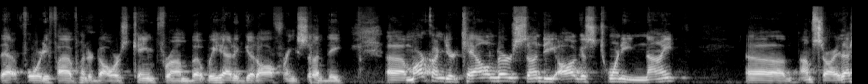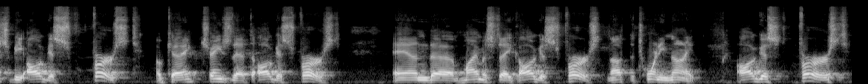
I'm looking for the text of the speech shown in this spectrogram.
that forty five hundred dollars came from. But we had a good offering Sunday. Uh, mark on your calendar Sunday, August 29th. Uh, I'm sorry, that should be August 1st. Okay, change that to August 1st. And my mistake, August 1st, not the 29th. August 1st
